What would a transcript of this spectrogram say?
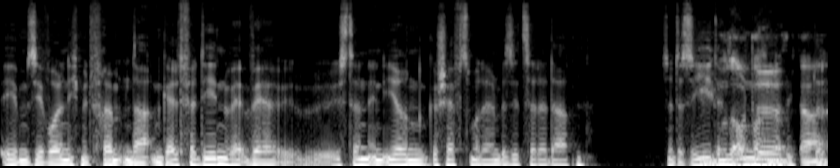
eben, Sie wollen nicht mit fremden Daten Geld verdienen. Wer, wer ist denn in Ihren Geschäftsmodellen Besitzer der Daten? Sind das Sie, der Kunde, da,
